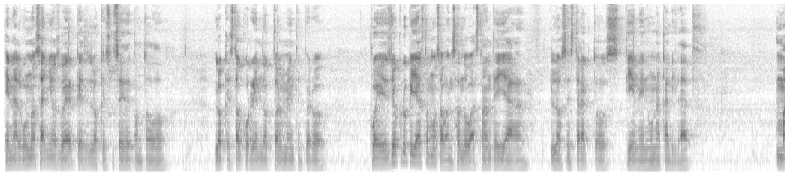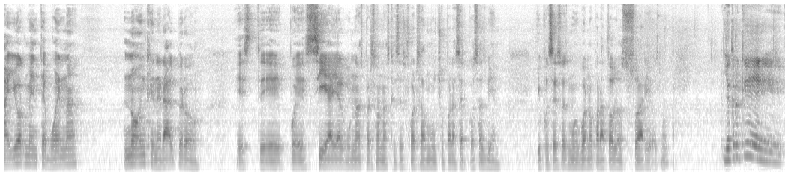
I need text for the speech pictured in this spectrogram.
en algunos años ver qué es lo que sucede con todo lo que está ocurriendo actualmente, pero pues yo creo que ya estamos avanzando bastante, ya los extractos tienen una calidad mayormente buena, no en general, pero este pues sí hay algunas personas que se esfuerzan mucho para hacer cosas bien y pues eso es muy bueno para todos los usuarios, ¿no? Yo creo que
